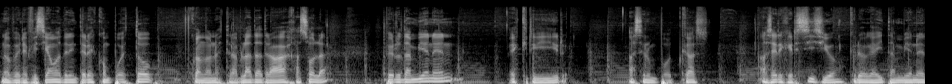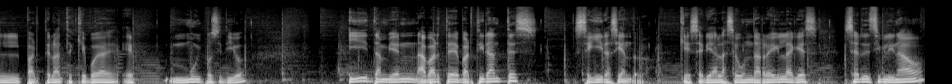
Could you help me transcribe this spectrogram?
nos beneficiamos del interés compuesto cuando nuestra plata trabaja sola, pero también en escribir, hacer un podcast, hacer ejercicio. Creo que ahí también el parte lo antes que puedas es muy positivo. Y también, aparte de partir antes, seguir haciéndolo, que sería la segunda regla, que es ser disciplinado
